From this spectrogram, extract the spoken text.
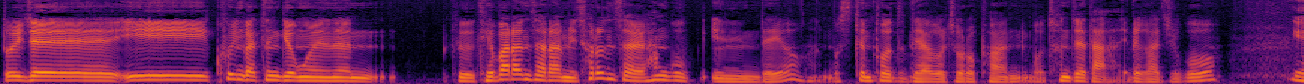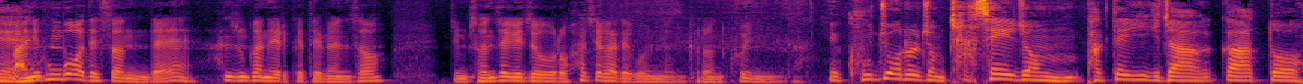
또 이제 이 코인 같은 경우에는 그 개발한 사람이 30살 한국인인데요. 뭐 스탠퍼드 대학을 졸업한 뭐 천재다 이래 가지고 예. 많이 홍보가 됐었는데 한순간에 이렇게 되면서 지금 전 세계적으로 화제가 되고 있는 그런 코인입니다. 이 구조를 좀 자세히 좀 박대기 기자가 또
